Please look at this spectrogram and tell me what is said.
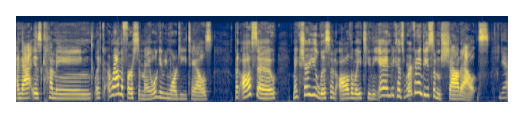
and that is coming like around the first of May. We'll give you more details, but also make sure you listen all the way to the end because we're going to do some shout outs Yes.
